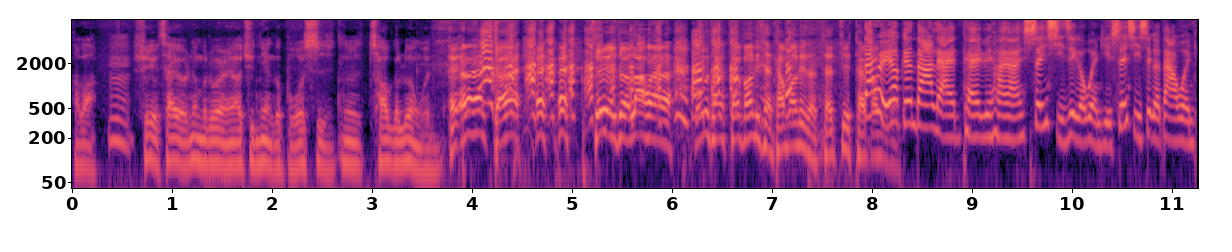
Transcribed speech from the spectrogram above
好不好？嗯，所以才有那么多人要去念个博士，那抄个论文。哎哎哎哎哎，这边就拉回来了，我们谈谈房地产，谈房地产，谈这谈。待会要跟大家来谈谈谈升息这个问题，升息是个大问题。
